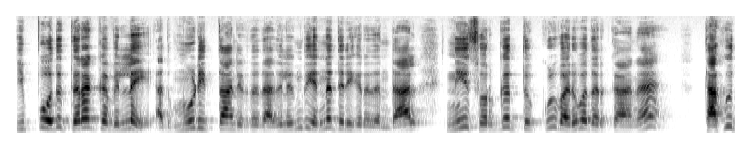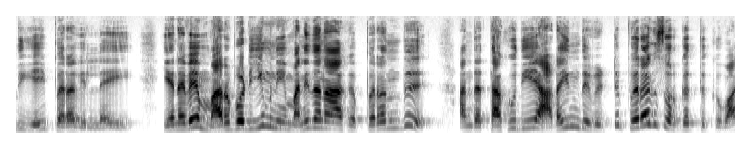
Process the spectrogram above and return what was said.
இப்போது திறக்கவில்லை. அது மூடித்தான் இருந்தது. அதிலிருந்து என்ன தெரிகிறது என்றால் நீ சொர்க்கத்துக்குள் வருவதற்கான தகுதியை பெறவில்லை. எனவே மறுபடியும் நீ மனிதனாக பிறந்து அந்த தகுதியை அடைந்து விட்டு பிறகு சொர்க்கத்துக்கு வா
